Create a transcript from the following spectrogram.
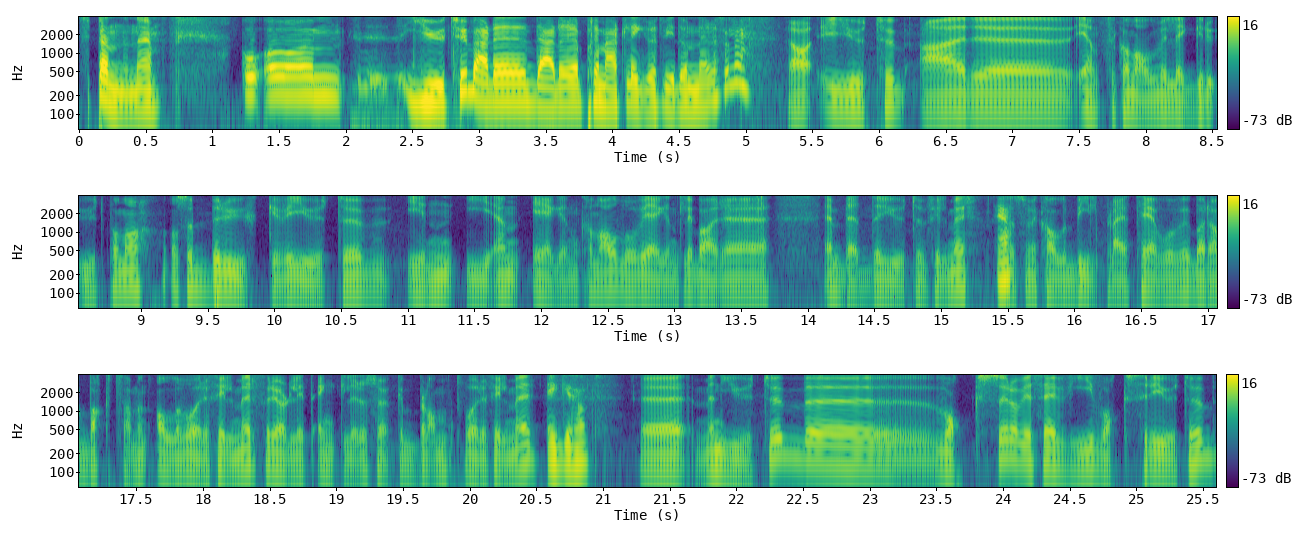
Spennende. Og, og um, YouTube, er det der dere primært legger ut videoene deres, eller? Ja, YouTube er eh, eneste kanalen vi legger ut på nå. Og så bruker vi YouTube inn i en egen kanal hvor vi egentlig bare embedder YouTube-filmer. Ja. Som vi kaller Bilpleie-TV, hvor vi bare har bakt sammen alle våre filmer for å gjøre det litt enklere å søke blant våre filmer. Ikke sant? Eh, men YouTube eh, vokser, og vi ser vi vokser i YouTube.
